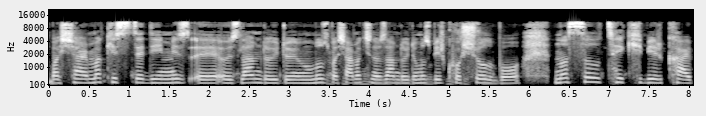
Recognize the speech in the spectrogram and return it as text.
Başarmak istediğimiz, e, özlem duyduğumuz, başarmak için özlem duyduğumuz bir koşul bu. Nasıl tek bir kalp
